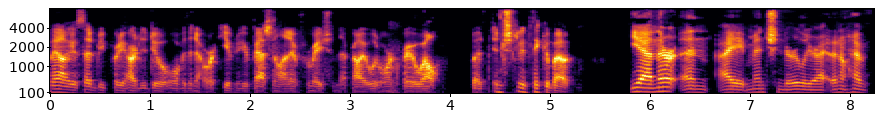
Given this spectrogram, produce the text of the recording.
Well, I guess that'd be pretty hard to do over the network, even if you're passing a lot of information. That probably wouldn't work very well. But interesting to think about. Yeah, and there and I mentioned earlier I don't have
